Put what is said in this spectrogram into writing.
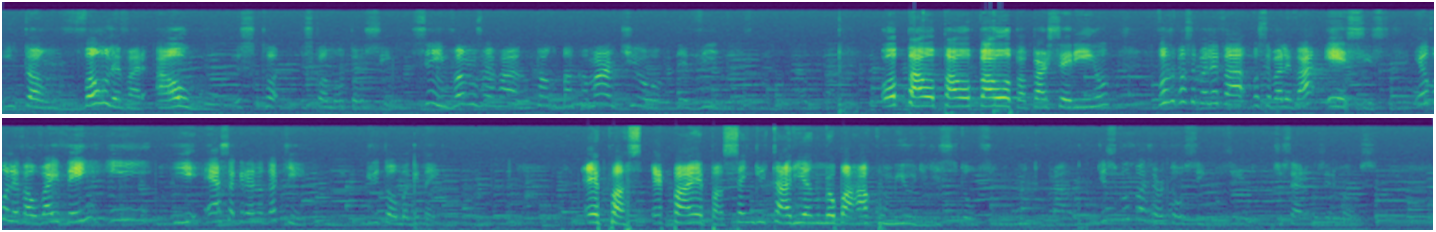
Então, vão levar algo? Excla exclamou Toucinho. Sim, vamos levar o tal do Bacamarte ou de vida? Opa, opa, opa, opa, parceirinho. Você, você vai levar, você vai levar esses. Eu vou levar o vai vem e, e essa grana daqui. Gritou o Magman. Epa, epa, epa, sem gritaria no meu barraco humilde, disse Toucinho, muito bravo. Desculpa, senhor Toucinho, disseram os irmãos.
